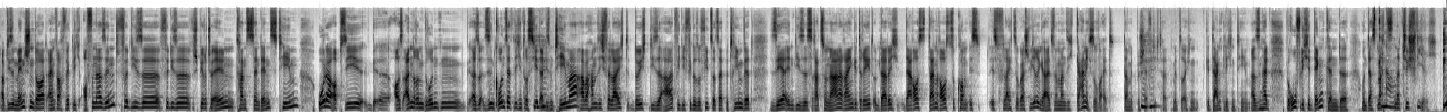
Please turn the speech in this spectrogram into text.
ja. ob diese Menschen dort einfach wirklich offener sind für diese, für diese spirituellen Transzendenzthemen oder ob sie äh, aus anderen Gründen, also sie sind grundsätzlich interessiert mhm. an diesem Thema, aber haben sich vielleicht durch diese Art, wie die Philosophie zurzeit betrieben wird, sehr in dieses Rationale reingedreht und dadurch daraus dann rauszukommen, ist, ist vielleicht sogar schwieriger, als wenn man sich gar nicht so weit damit beschäftigt mhm. hat, mit solchen gedanklichen Themen. Also sind halt berufliche Denkende und das macht es genau. natürlich schwierig.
